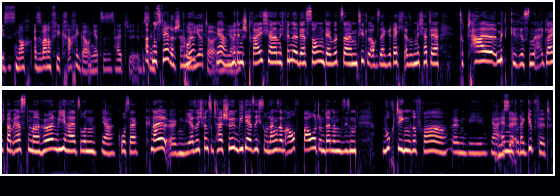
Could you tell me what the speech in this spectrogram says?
ist es noch, also es war noch viel krachiger und jetzt ist es halt ein bisschen atmosphärischer, ne? polierter. Ne? Ja, ja, mit den Streichern. Ich finde, der Song, der wird seinem Titel auch sehr gerecht. Also mich hat er total mitgerissen. Gleich beim ersten Mal hören, wie halt so ein ja, großer Knall irgendwie. Also ich finde es total schön, wie der sich so langsam aufbaut und dann in diesem wuchtigen Refrain irgendwie ja, endet oder gipfelt.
